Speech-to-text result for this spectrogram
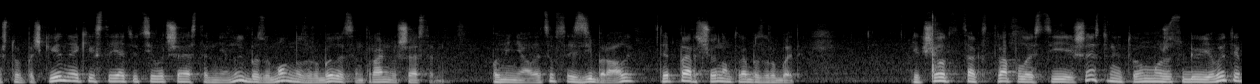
штурпачки, на яких стоять оці от шестерні. Ну і безумовно зробили центральну шестерню. Поміняли це все, зібрали. Тепер що нам треба зробити? Якщо так трапилось з цієї шестерні, то ви можете собі уявити,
